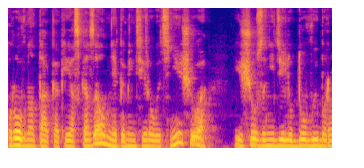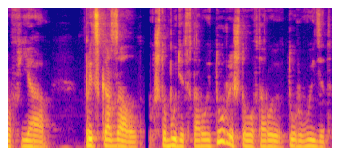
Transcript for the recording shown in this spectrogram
ровно так, как я сказал, мне комментировать нечего. Еще за неделю до выборов я предсказал, что будет второй тур, и что во второй тур выйдет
